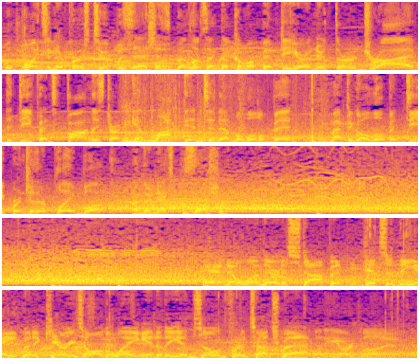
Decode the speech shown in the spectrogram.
Up with points in their first two possessions, but it looks like they'll come up empty here on their third drive. The defense finally starting to get locked into them a little bit. Might have to go a little bit deeper into their playbook on their next possession. And no one there to stop it. Hits at the eight, but it carries all the way into the end zone for a touchback. 20-yard line.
